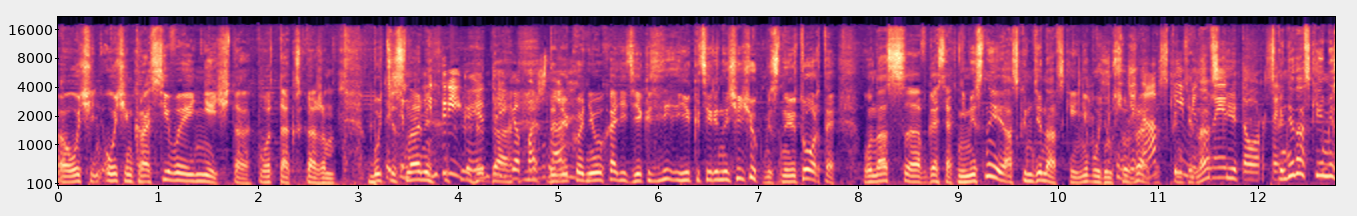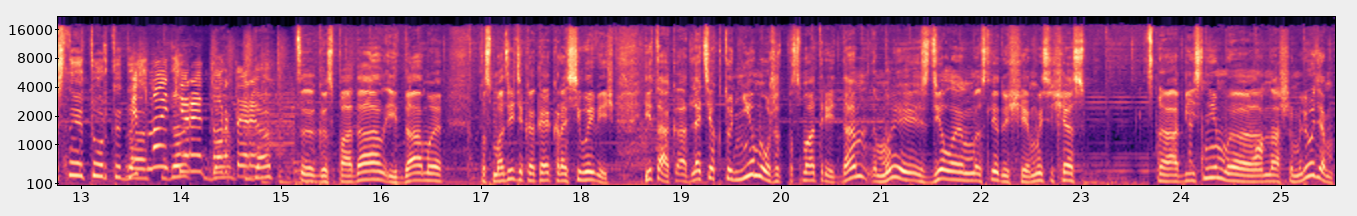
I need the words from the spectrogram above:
очень, очень красивое нечто, вот так скажем. Будьте с нами. Интрига, интрига да, пошла. Далеко не уходите. Екатерина Чечук, мясные торты. У нас э, в гостях не мясные, а скандинавские. Не будем сужать. Скандинавские мясные торты. Скандинавские мясные торты, да. Мясной-торты. Да, да, господа и дамы, посмотрите, какая красивая вещь. Итак, а для тех, кто не может посмотреть, да, мы сделаем следующее. Мы сейчас э, объясним э, нашим людям,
